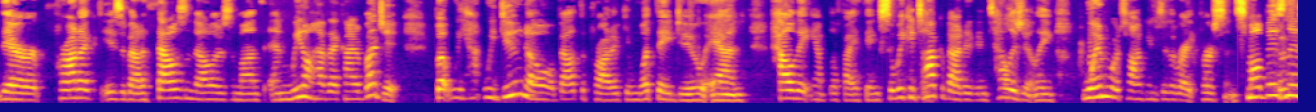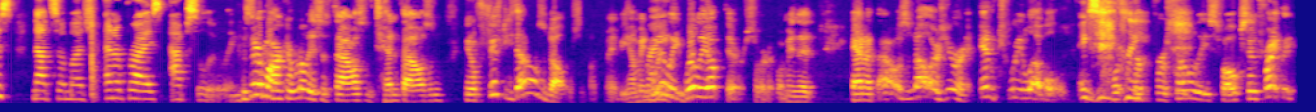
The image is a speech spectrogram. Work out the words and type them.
Their product is about a thousand dollars a month, and we don't have that kind of budget. But we ha- we do know about the product and what they do and how they amplify things, so we can talk about it intelligently when we're talking to the right person. Small business, not so much. Enterprise, absolutely. Because their market really is a thousand, ten thousand, you know, fifty thousand dollars a month, maybe. I mean, Right. really, really up there, sort of. I mean, that at a thousand dollars, you're an entry level for, Exactly. for, for some of these folks, and frankly,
